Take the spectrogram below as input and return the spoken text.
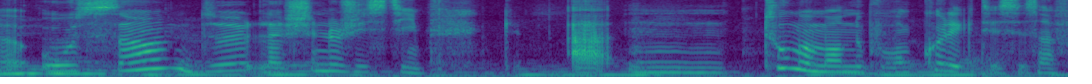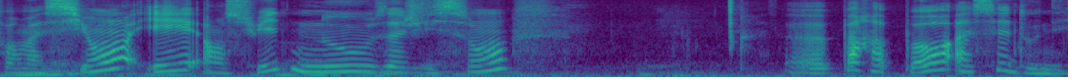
euh, au sein de la chaîne logistique. À tout moment, nous pouvons collecter ces informations et ensuite nous agissons euh, par rapport à ces données.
